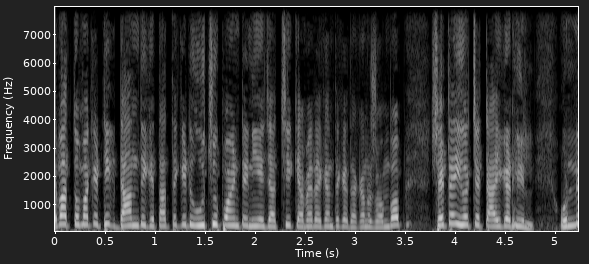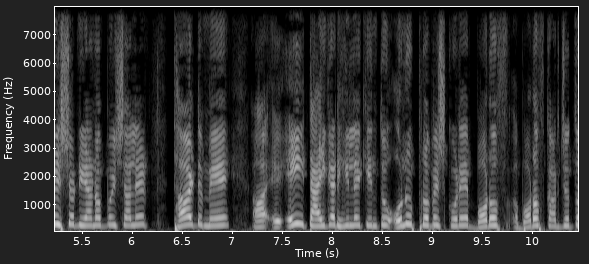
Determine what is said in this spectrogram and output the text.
এবার তোমাকে ঠিক ডান দিকে তার থেকে একটু উঁচু পয়েন্টে নিয়ে যাচ্ছি, ক্যামেরা এখান থেকে দেখানো সম্ভব। সেটাই হচ্ছে টাইগার হিল উনিশশো নিরানব্বই সালের থার্ড মে এই টাইগার হিলে কিন্তু অনুপ্রবেশ করে বরফ বরফ কার্যত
